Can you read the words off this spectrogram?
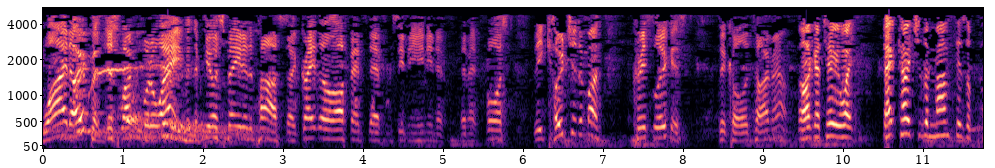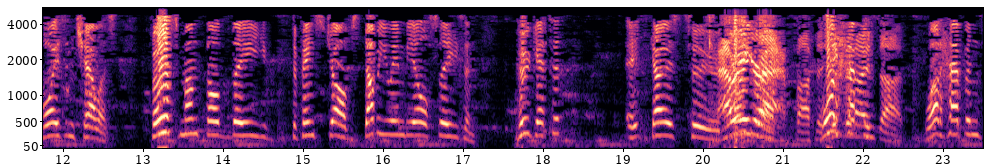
wide open, just one foot away with the pure speed of the pass. So great little offense there from Sydney Union, and it forced the coach of the month, Chris Lucas, to call a timeout. Like I tell you what, that coach of the month is a poison chalice. First month of the defence jobs, WNBL season. Who gets it? It goes to Carrie Graf after What 6 0 happens- start. What happens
